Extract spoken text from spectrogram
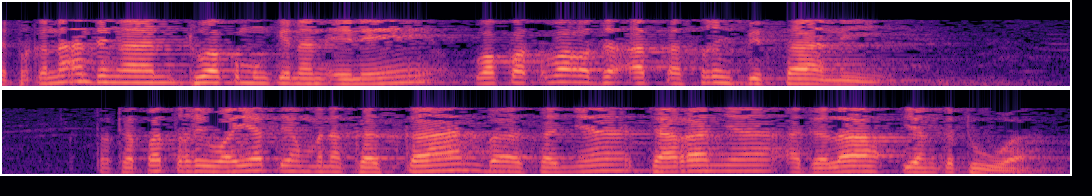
Nah, berkenaan dengan dua kemungkinan ini, waqad warada at-tasrih bitsani. Terdapat riwayat yang menegaskan bahasanya caranya adalah yang kedua.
